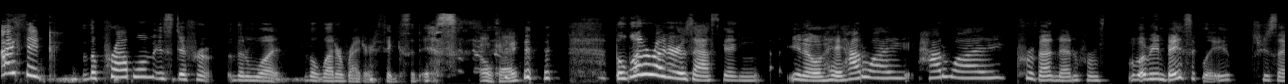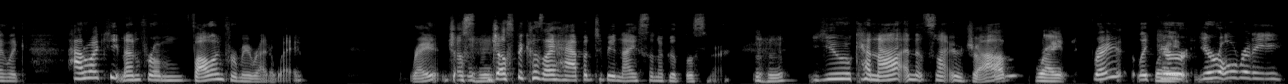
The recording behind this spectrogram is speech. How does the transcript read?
I think the problem is different than what the letter writer thinks it is. Okay. the letter writer is asking, you know, hey, how do I how do I prevent men from I mean basically she's saying like how do I keep men from falling for me right away? Right? Just mm-hmm. just because I happen to be nice and a good listener. Mm-hmm. You cannot and it's not your job. Right. Right? Like right. you're you're already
